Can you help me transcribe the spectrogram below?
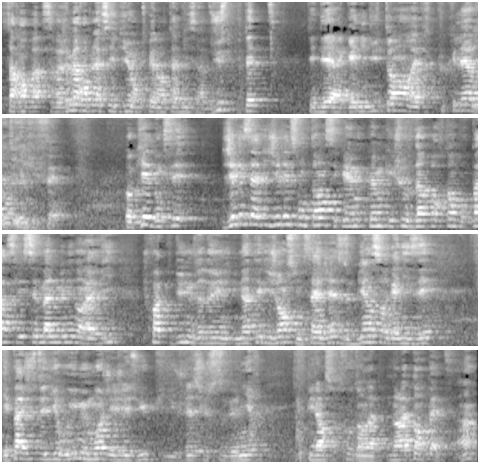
ça, ça va jamais remplacer Dieu, en tout cas dans ta vie. Ça va juste peut-être t'aider à gagner du temps, à être plus clair dans ce que tu fais. Ok, donc c'est gérer sa vie, gérer son temps, c'est quand même, quelque chose d'important pour pas se laisser malmener dans la vie. Je crois que Dieu nous a donné une intelligence, une sagesse de bien s'organiser et pas juste de dire oui, mais moi j'ai Jésus, puis je laisse le souvenir, et puis là on se retrouve dans la, dans la tempête. Hein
